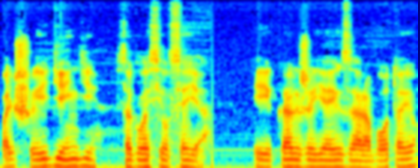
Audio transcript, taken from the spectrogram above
«Большие деньги», — согласился я. «И как же я их заработаю?»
